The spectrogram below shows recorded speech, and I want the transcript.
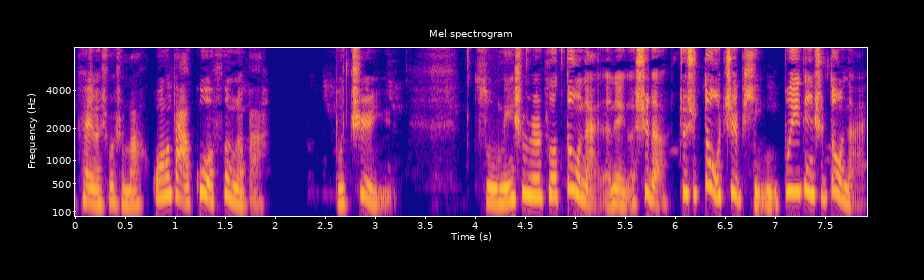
看你们说什么？光大过分了吧？不至于。祖名是不是做豆奶的那个？是的，就是豆制品，不一定是豆奶。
